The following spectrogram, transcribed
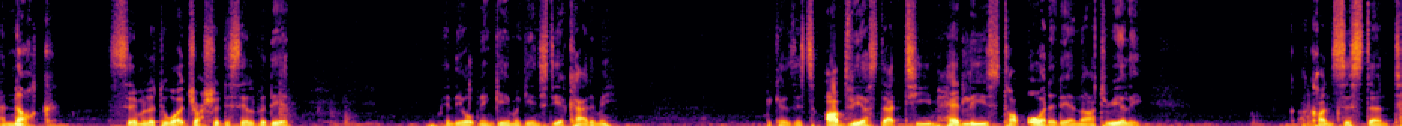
a knock, similar to what Joshua Da Silva did in the opening game against the Academy because it's obvious that Team Headley's top order, they are not really a consistent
